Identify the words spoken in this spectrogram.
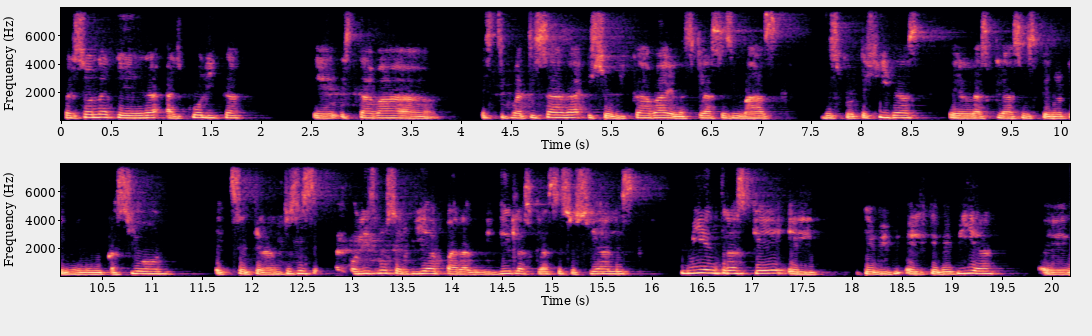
persona que era alcohólica eh, estaba estigmatizada y se ubicaba en las clases más desprotegidas, en las clases que no tenían educación, etcétera. Entonces, el alcoholismo servía para dividir las clases sociales mientras que el que, el que bebía eh,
